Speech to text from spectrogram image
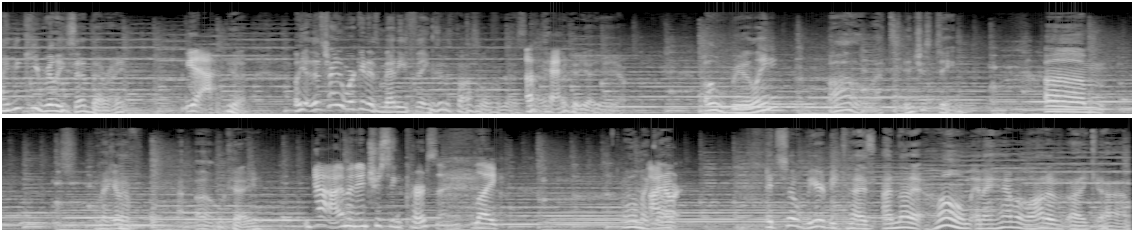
I think he really said that, right? Yeah. Yeah. Oh yeah, let's try to work in as many things as possible from this. Okay. Okay, yeah, yeah, yeah. Oh really? Oh, that's interesting. Um am I gonna Oh, okay. Yeah, I'm an interesting person. Like Oh my god. I don't It's so weird because I'm not at home and I have a lot of like um,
